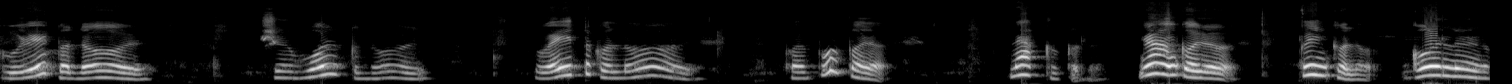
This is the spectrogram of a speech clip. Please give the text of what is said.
Grey color. Silver color. White color. Purple color. Black color. Brown color. Green color. Golden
